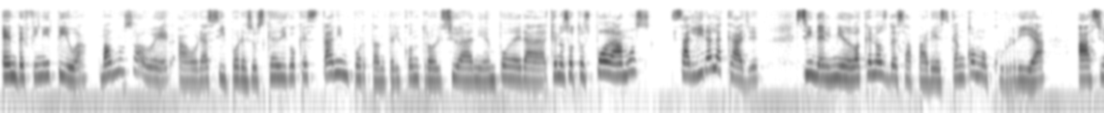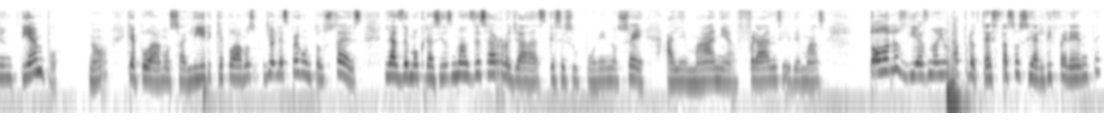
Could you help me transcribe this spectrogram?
en definitiva, vamos a ver ahora sí, por eso es que digo que es tan importante el control, ciudadanía empoderada, que nosotros podamos salir a la calle sin el miedo a que nos desaparezcan como ocurría hace un tiempo. ¿No? Que podamos salir, que podamos... Yo les pregunto a ustedes, las democracias más desarrolladas que se supone, no sé, Alemania, Francia y demás, todos los días no hay una protesta social diferente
